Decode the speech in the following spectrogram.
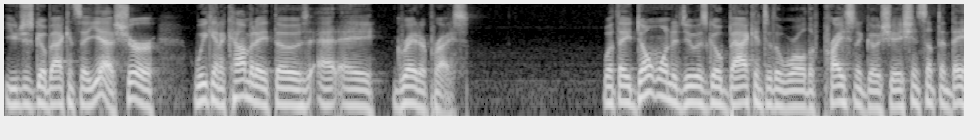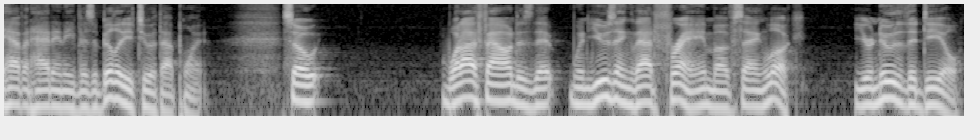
you just go back and say, yeah, sure, we can accommodate those at a greater price. What they don't want to do is go back into the world of price negotiation, something they haven't had any visibility to at that point. So, what I found is that when using that frame of saying, look, you're new to the deal,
